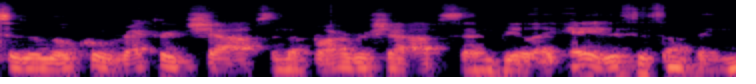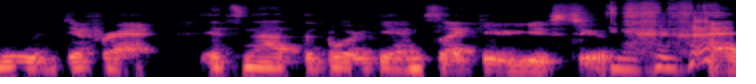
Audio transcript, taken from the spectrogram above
to the local record shops and the barber shops and be like, hey, this is something new and different. It's not the board games like you're used to. and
